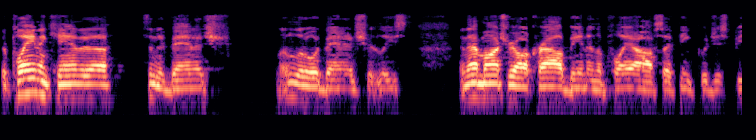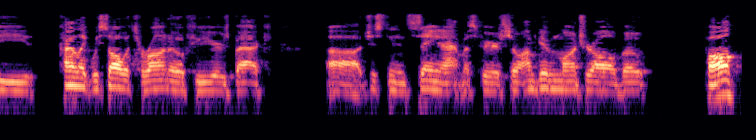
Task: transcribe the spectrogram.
They're playing in Canada. It's an advantage, a little advantage at least. And that Montreal crowd being in the playoffs, I think, would just be kind of like we saw with Toronto a few years back. Uh, just an insane atmosphere. So I'm giving Montreal a vote. Paul?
